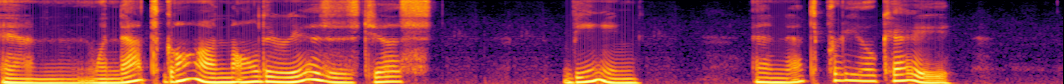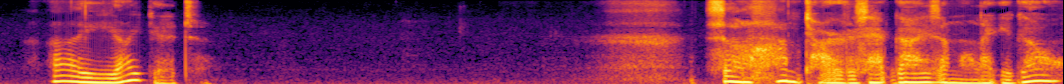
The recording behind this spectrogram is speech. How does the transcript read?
And when that's gone, all there is is just being. And that's pretty okay. I like it. So I'm tired as heck, guys. I'm gonna let you go.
